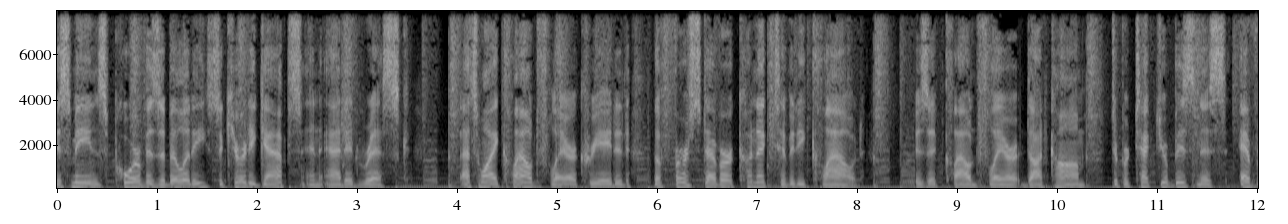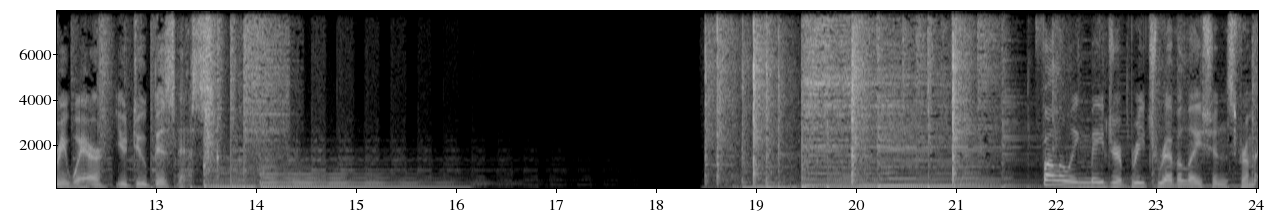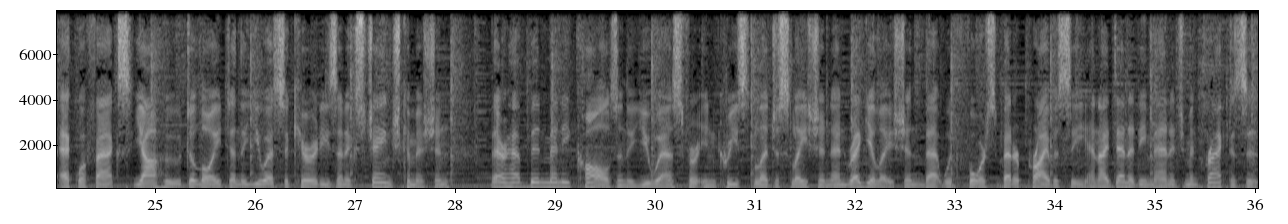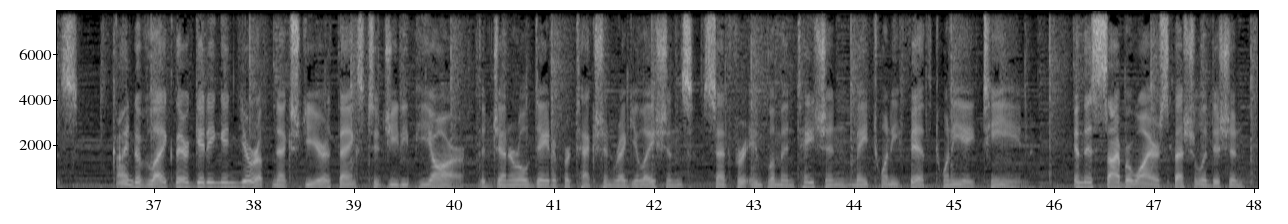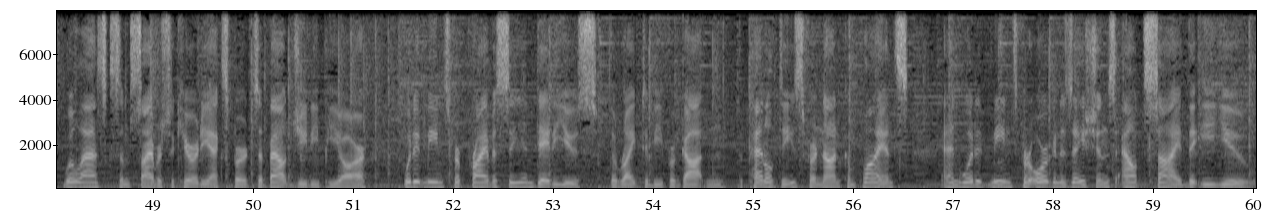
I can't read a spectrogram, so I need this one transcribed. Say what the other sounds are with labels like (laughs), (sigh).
This means poor visibility, security gaps, and added risk. That's why Cloudflare created the first ever connectivity cloud. Visit cloudflare.com to protect your business everywhere you do business. Following major breach revelations from Equifax, Yahoo, Deloitte, and the U.S. Securities and Exchange Commission, there have been many calls in the U.S. for increased legislation and regulation that would force better privacy and identity management practices. Kind of like they're getting in Europe next year thanks to GDPR, the General Data Protection Regulations, set for implementation May 25, 2018. In this CyberWire special edition, we'll ask some cybersecurity experts about GDPR, what it means for privacy and data use, the right to be forgotten, the penalties for noncompliance, and what it means for organizations outside the EU.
